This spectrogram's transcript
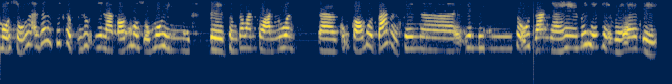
một số là rất là thiết thực ví dụ như là có một số mô hình về trồng rau an toàn luôn và cũng có một bác ở trên uh, Yên Minh chỗ gian nhà em mới liên hệ với em để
